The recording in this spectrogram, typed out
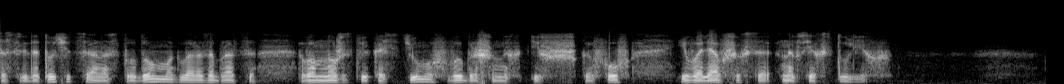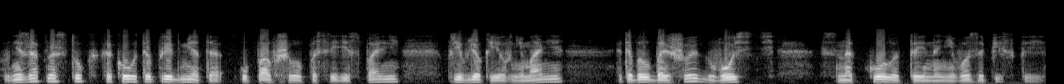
сосредоточиться, она с трудом могла разобраться во множестве костюмов, выброшенных из шкафов и валявшихся на всех стульях. Внезапно стук какого-то предмета, упавшего посреди спальни, привлек ее внимание. Это был большой гвоздь с наколотой на него запиской.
